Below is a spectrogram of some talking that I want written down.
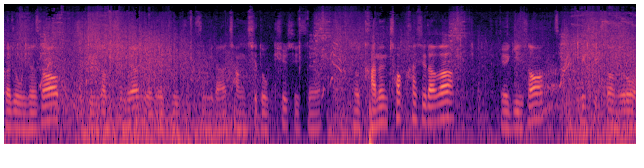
여기까지 오셔서 불감 쓰면 얘네 불 죽습니다. 장치도 킬수 있어요. 어, 가는 척 하시다가 여기서 일직선으로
